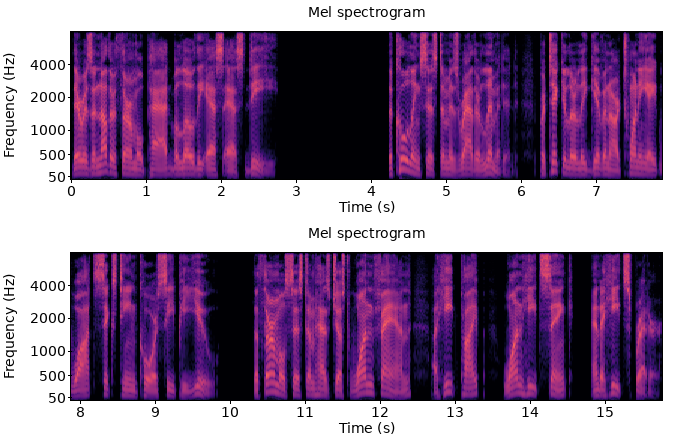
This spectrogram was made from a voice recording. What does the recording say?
There is another thermal pad below the SSD. The cooling system is rather limited, particularly given our 28-watt 16-core CPU. The thermal system has just one fan, a heat pipe, one heat sink, and a heat spreader.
